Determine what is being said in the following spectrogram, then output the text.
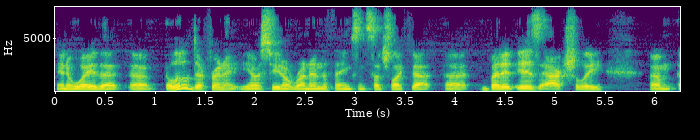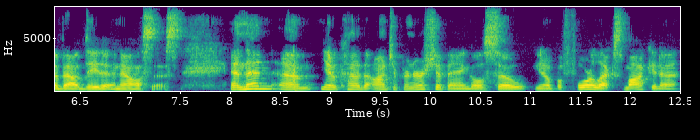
in a way that uh, a little different, you know, so you don't run into things and such like that. Uh, but it is actually um, about data analysis. And then, um, you know, kind of the entrepreneurship angle. So, you know, before Lex Machina,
